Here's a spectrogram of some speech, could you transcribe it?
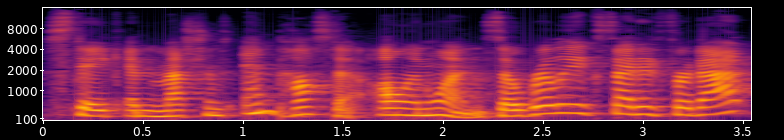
steak and mushrooms and pasta all in one? So really excited for that.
